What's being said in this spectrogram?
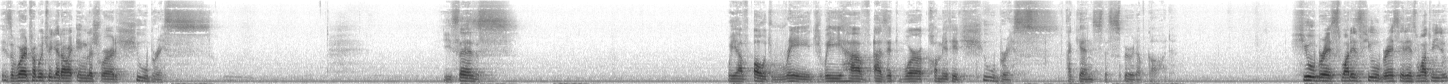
is the word from which we get our English word hubris. He says, We have outraged, we have, as it were, committed hubris against the Spirit of God. Hubris, what is hubris? It is what we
